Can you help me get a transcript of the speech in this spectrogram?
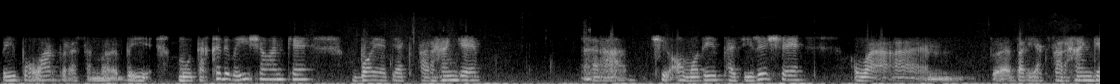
به باور برسن و به معتقد به این شوند که باید یک فرهنگ چی آماده پذیرش و بر یک فرهنگ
